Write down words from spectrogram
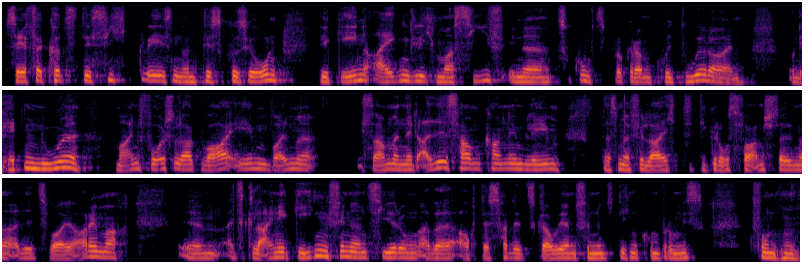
sehr verkürzte Sicht gewesen und Diskussion. Wir gehen eigentlich massiv in ein Zukunftsprogramm Kultur rein und hätten nur, mein Vorschlag war eben, weil man ich sage mal, nicht alles haben kann im Leben, dass man vielleicht die Großveranstaltungen alle zwei Jahre macht ähm, als kleine Gegenfinanzierung, aber auch das hat jetzt, glaube ich, einen vernünftigen Kompromiss gefunden,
